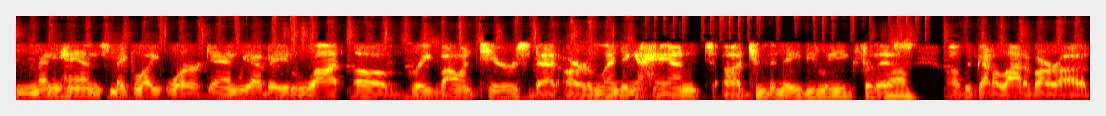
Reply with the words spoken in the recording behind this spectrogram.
many hands make light work, and we have a lot of great volunteers that are lending a hand uh, to the Navy League for this. Wow. Uh, we've got a lot of our uh,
